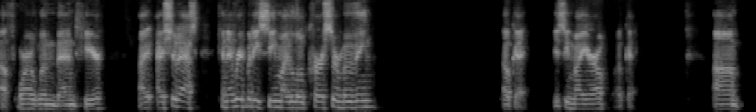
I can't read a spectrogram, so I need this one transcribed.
a forelimb bend here. I, I should ask, can everybody see my little cursor moving? Okay, you see my arrow? Okay. Um,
